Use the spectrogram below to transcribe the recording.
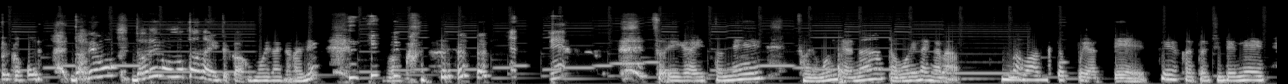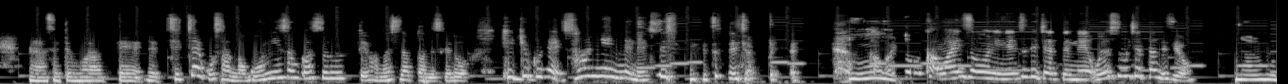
とか誰も、誰も持たないとか思いながらね。ねそう、意外とね、そういうもんだよなと思いながら、まあワークショップやって、っていう形でね、やらせてもらって、で、ちっちゃい子さんが5人参加するっていう話だったんですけど、結局ね、3人で熱出熱出ちゃって、かうんわいそう、かわいそうに熱出ちゃってね、お休みしちゃったんですよ。なるほど。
